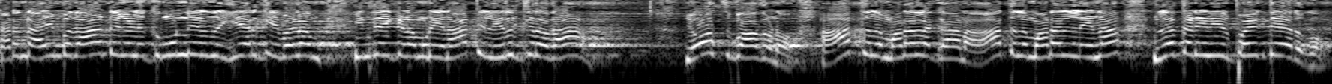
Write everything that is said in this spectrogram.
கடந்த ஐம்பது ஆண்டுகளுக்கு முன் இருந்த இயற்கை வளம் இன்றைக்கு நம்முடைய நாட்டில் இருக்கிறதா? யோசிச்சு பார்க்கணும். ஆத்துல மணல காணும் ஆத்துல மணல் இல்லைன்னா நிலத்தடி நீர் போய்கிட்டே இருக்கும்.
